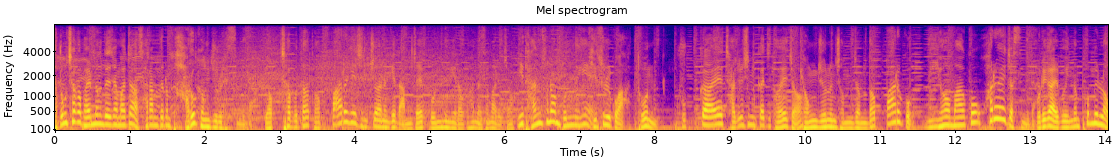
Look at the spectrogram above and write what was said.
자동차가 발명되자마자 사람들은 바로 경주를 했습니다. 옆차보다 더 빠르게 질주하는 게 남자의 본능이라고 하면서 말이죠. 이 단순한 본능에 기술과 돈, 국가의 자존심까지 더해져 경주는 점점 더 빠르고 위험하고 화려해졌습니다. 우리가 알고 있는 포뮬러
